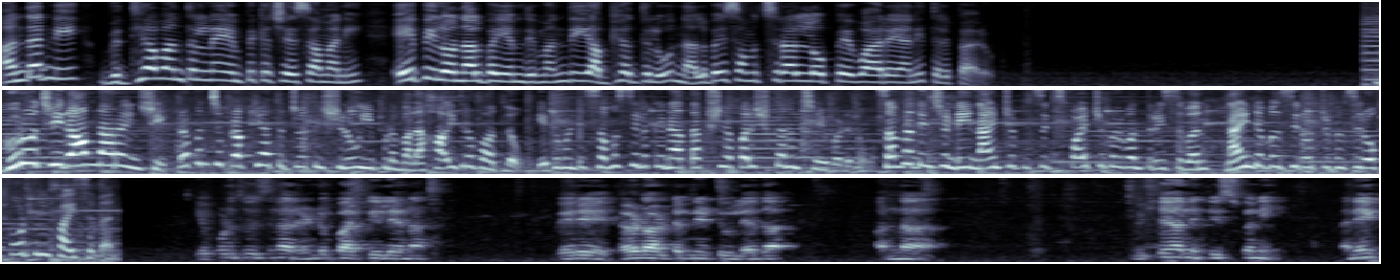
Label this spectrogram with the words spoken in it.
అందరినీ విద్యావంతులనే ఎంపిక చేశామని ఏపీలో నలభై ఎనిమిది మంది అభ్యర్థులు నలభై సంవత్సరాల్లోపే వారే అని తెలిపారు. గురూజీ రామ్ నారాయణ్ జీ ప్రపంచ ప్రఖ్యాత జ్యోతిష్యులు ఇప్పుడు మన హైదరాబాద్లో ఎటువంటి సమస్యలకైనా తక్షణ పరిష్కారం చేయబడను. సంప్రదించండి nine triple six five triple one three seven nine double zero triple zero four three five seven. ఎప్పుడు చూసినా రెండు పార్టీలేనా? వేరే థర్డ్ ఆల్టర్నేటివ్ లేదా? అన్న విషయాన్ని తీసుకొని అనేక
